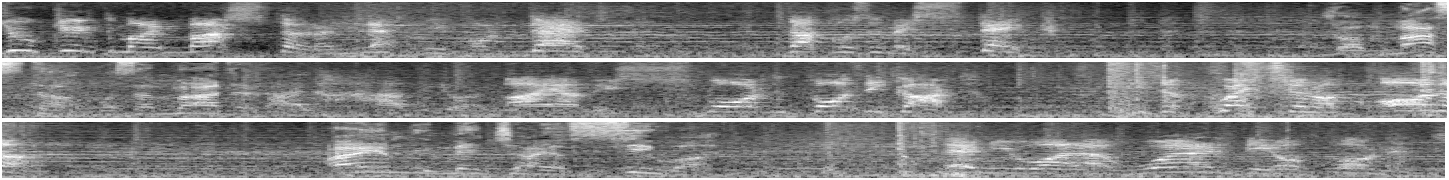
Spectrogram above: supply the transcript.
You killed my master and left me for dead. That was a mistake. Your master was a murderer. I'll have your... I am his sworn bodyguard. It's a question of honor. I am the Medjay of Siwa. Then you are a worthy opponent.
